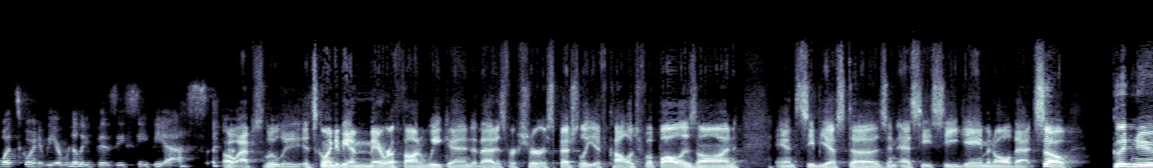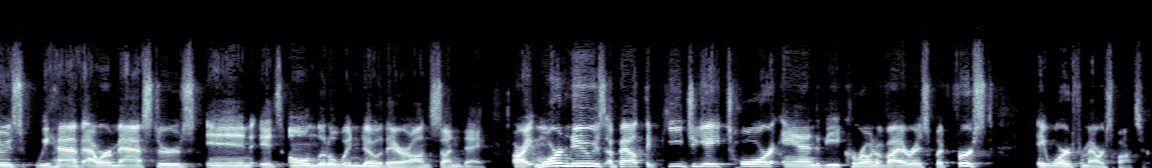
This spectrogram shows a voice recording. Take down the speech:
what's going to be a really busy CBS. oh, absolutely. It's going to be a marathon weekend, that is for sure, especially if college football is on and CBS does an SEC game and all that. So, good news. We have our Masters in its own little window there on Sunday. All right, more news about the PGA Tour and the coronavirus. But first, a word from our sponsor.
